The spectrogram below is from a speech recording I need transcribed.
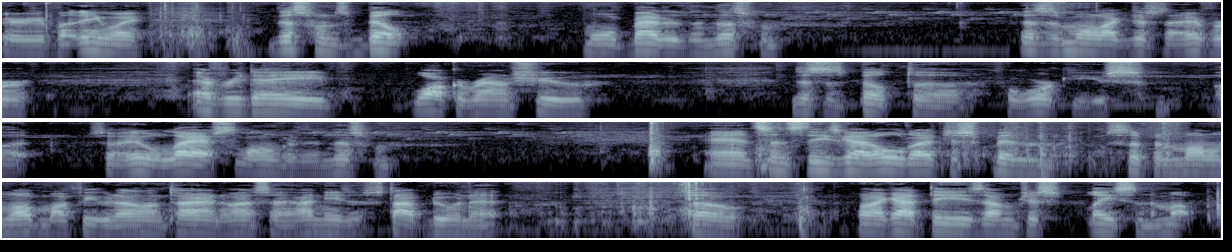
area. But anyway, this one's built more better than this one. This is more like just an ever everyday walk around shoe. This is built uh, for work use, but so it will last longer than this one. And since these got old, I've just been slipping them on and off my feet without untying them. I said I need to stop doing that. So when I got these, I'm just lacing them up.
